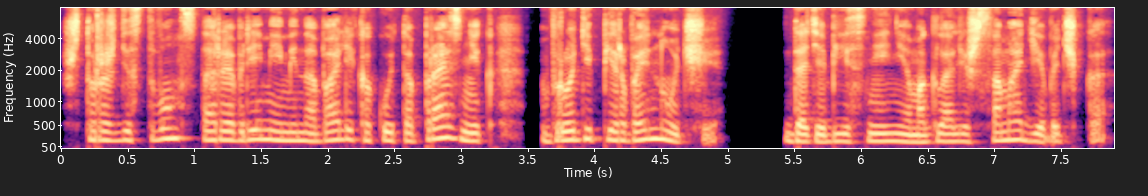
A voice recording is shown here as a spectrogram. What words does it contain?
что Рождеством в старое время именовали какой-то праздник вроде первой ночи. Дать объяснение могла лишь сама девочка.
